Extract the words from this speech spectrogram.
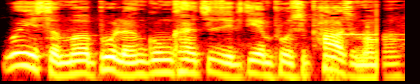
为什么不能公开自己的店铺？是怕什么吗？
